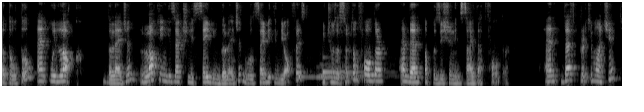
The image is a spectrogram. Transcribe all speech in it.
a total and we lock the legend. Locking is actually saving the legend. We'll save it in the office. We choose a certain folder and then a position inside that folder. And that's pretty much it.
